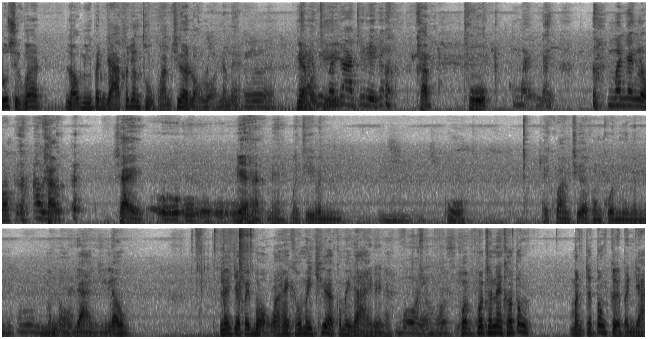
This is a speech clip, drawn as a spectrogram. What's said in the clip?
รู้สึกว่าเรามีปัญญาก็ยังถูกความเชื่อหลอกหลอนนะแม่ เออเนี่ยบางทีแต่มีปัญญาจิเลสเนี่ยครับ ถูก มันยังมันยังหลอกเอาอครับ ยู่ใช่ โอ้โอ้โอ้โอ้เนี่ยฮะแม่บางทีมัน อืมโอ้ไอความเชื่อของคนนี่มันโอ้มันออกอย่างจริงแล้ว แล้วจะไปบอกว่าให้เขาไม่เชื่อก็ไม่ได้ด้วยนะบ่อย่างเขาเสียเพราะเพราะฉะนั้นเขาต้องมันจะต้องเกิดปัญญา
